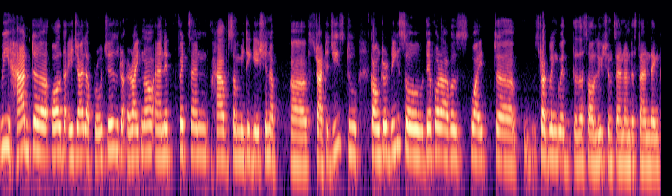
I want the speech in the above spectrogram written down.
we had uh, all the agile approaches right now and it fits and have some mitigation up uh, strategies to counter these. So therefore, I was quite uh, struggling with the, the, solutions and understanding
